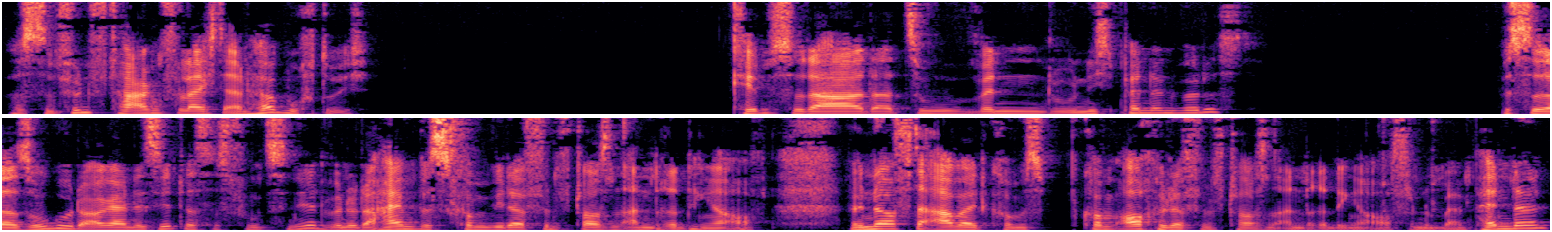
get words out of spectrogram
Du hast in fünf Tagen vielleicht ein Hörbuch durch. Kämst du da dazu, wenn du nicht pendeln würdest? Bist du da so gut organisiert, dass das funktioniert? Wenn du daheim bist, kommen wieder 5000 andere Dinge auf. Wenn du auf der Arbeit kommst, kommen auch wieder 5000 andere Dinge auf. Du beim Pendeln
